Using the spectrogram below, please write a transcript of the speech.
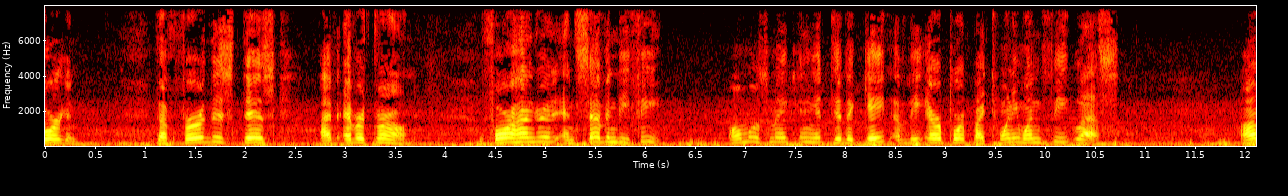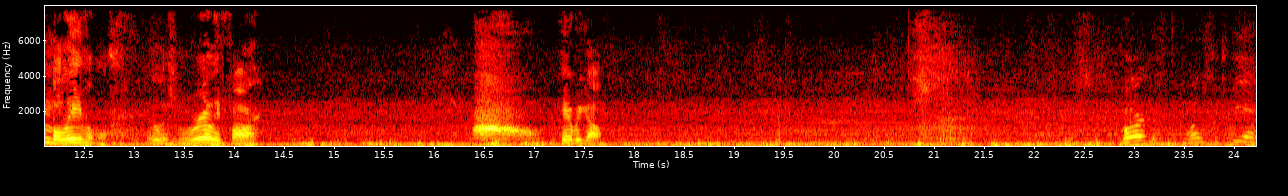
Gorgon the furthest disc I've ever thrown. 470 feet, almost making it to the gate of the airport by 21 feet less. Unbelievable. It was really far. Here we go. Gorgon, 168,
